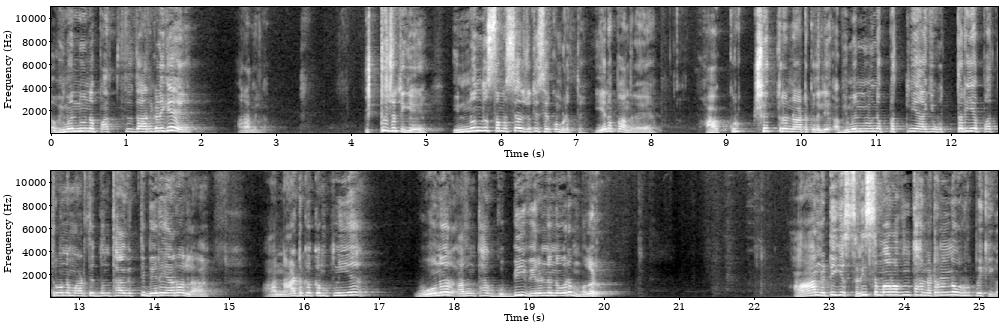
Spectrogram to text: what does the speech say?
ಅಭಿಮನ್ಯುವಿನ ಪಾತ್ರಧಾರಿಗಳಿಗೆ ಆರಾಮಿಲ್ಲ. ಇಷ್ಟರ ಜೊತೆಗೆ ಇನ್ನೊಂದು ಸಮಸ್ಯೆ ಅದ್ರ ಜೊತೆ ಸೇರ್ಕೊಂಡ್ಬಿಡುತ್ತೆ. ಏನಪ್ಪ ಅಂದರೆ, ಆ ಕುರುಕ್ಷೇತ್ರ ನಾಟಕದಲ್ಲಿ ಅಭಿಮನ್ಯುವಿನ ಪತ್ನಿಯಾಗಿ ಉತ್ತರಿಯ ಪಾತ್ರವನ್ನು ಮಾಡ್ತಿದ್ದಂತಹ ವ್ಯಕ್ತಿ ಬೇರೆ ಯಾರೂ ಅಲ್ಲ. ಆ ನಾಟಕ ಕಂಪ್ನಿಯ ಓನರ್ ಆದಂತಹ ಗುಬ್ಬಿ ವೀರಣ್ಣನವರ ಮಗಳು. ಆ ನಟಿಗೆ ಸರಿಸಮಾನವಾದಂತಹ ನಟನನ್ನು ಅವ್ರು ಹುಡುಕ್ಬೇಕೀಗ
